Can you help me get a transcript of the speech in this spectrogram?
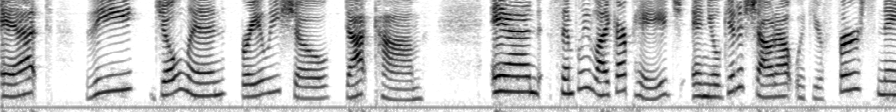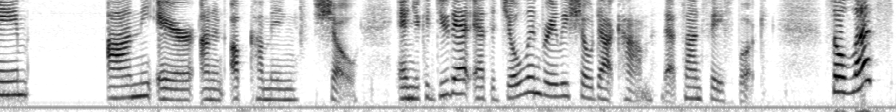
at the JoLynnBraleyShow.com and simply like our page and you'll get a shout out with your first name on the air on an upcoming show. And you can do that at the JoLynnBraleyShow.com. That's on Facebook. So let's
